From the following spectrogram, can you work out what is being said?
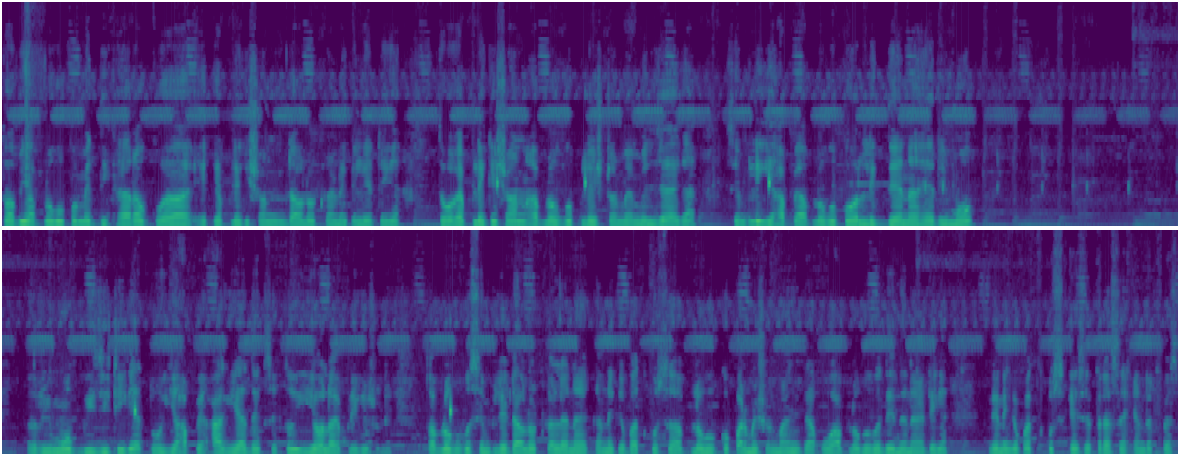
तो अभी आप लोगों को मैं दिखा रहा हूँ एक एप्लीकेशन डाउनलोड करने के लिए, ठीक है? तो एप्लीकेशन आप लोगों को प्ले स्टोर में मिल जाएगा। सिंपली यहाँ पे आप लोगों को लिख देना है रिमूव रिमूव बीजी ठीक है? तो यहाँ पे आ गया, देख सकते हो, ये वाला एप्लीकेशन है। तो आप लोगों को सिंपली डाउनलोड कर लेना है। करने के बाद कुछ आप लोगों को परमिशन मांगेगा, वो आप लोगों को दे देना है, ठीक है? देने के बाद कुछ ऐसे तरह से इंटरफेस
